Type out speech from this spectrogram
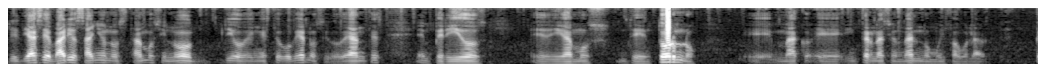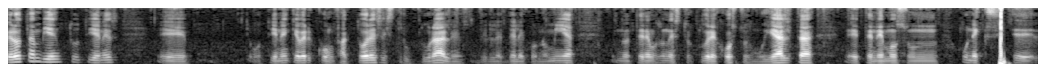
Desde hace varios años no estamos, y no digo en este gobierno, sino de antes, en periodos, digamos, de entorno internacional no muy favorable. Pero también tú tienes eh, o tienen que ver con factores estructurales de la, economía. No tenemos una estructura de costos muy alta, eh, tenemos un, eh,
